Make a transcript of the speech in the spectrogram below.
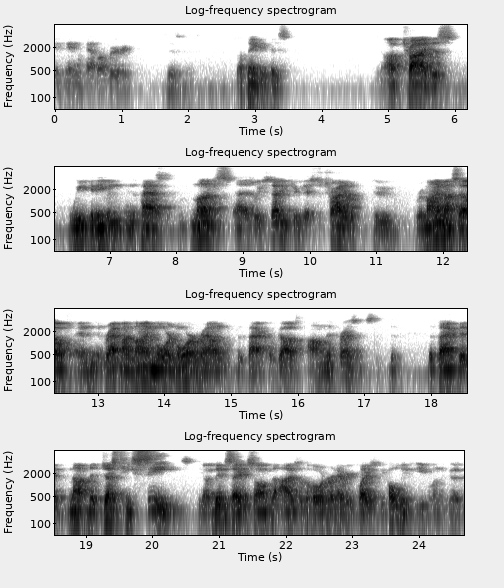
in him we have our very existence. So I think it's, you know, I've tried this week and even in the past months as we've studied through this to try to, to remind myself and, and wrap my mind more and more around the fact of God's omnipresence. The, fact that not that just he sees, you know, it did say in Psalms, the eyes of the Lord are in every place, beholding the evil and the good.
